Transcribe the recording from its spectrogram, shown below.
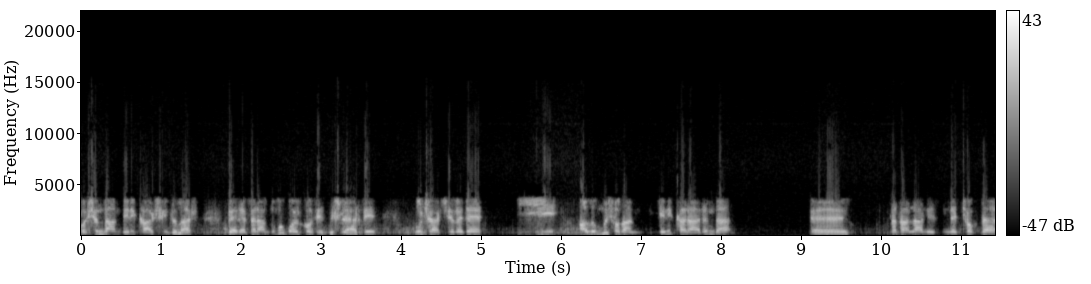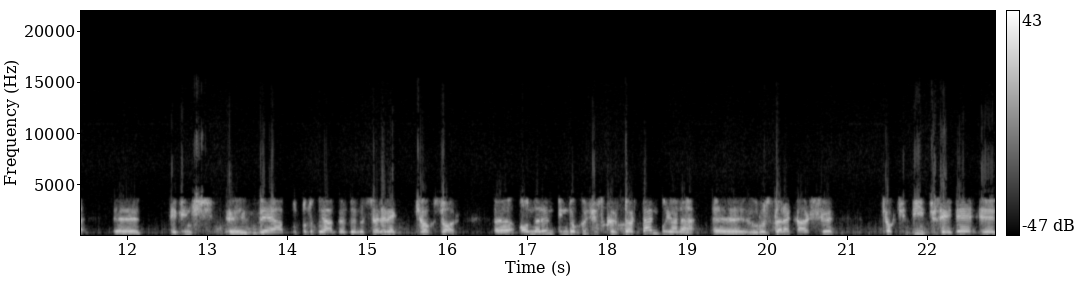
başından beri karşıydılar ve referandumu boykot etmişlerdi. Bu çerçevede alınmış olan yeni kararın da e, Tatarlar nezdinde çok da e, sevinç e, veya mutluluk uyandırdığını söylemek çok zor. E, onların 1944'ten bu yana e, Ruslara karşı çok ciddi düzeyde e,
